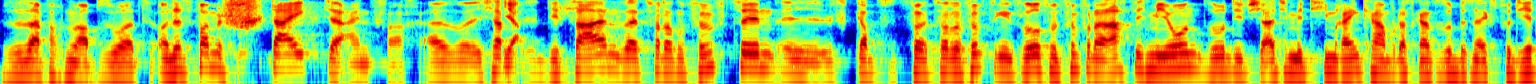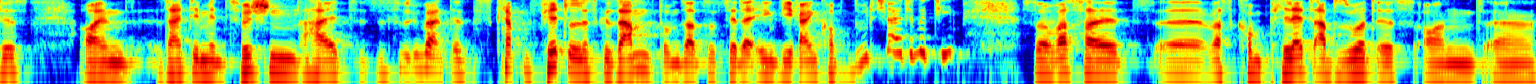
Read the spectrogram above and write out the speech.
das ist einfach nur absurd. Und das vor allem steigt ja einfach. Also ich habe ja. die Zahlen seit 2015, äh, ich glaube 2015 ging es los mit 580 Millionen, so die durch Ultimate Team reinkamen, wo das Ganze so ein bisschen explodiert ist. Und seitdem inzwischen halt, es ist über, es ist knapp ein Viertel des Gesamtumsatzes, der da irgendwie reinkommt, nur durch Ultimate Team. So was halt, äh, was komplett absurd ist und äh,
